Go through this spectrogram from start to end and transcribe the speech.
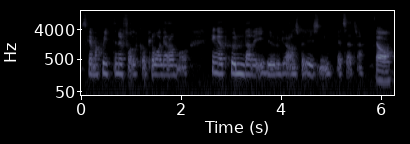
skrämma skiten ur folk och plåga dem och hänga upp hundar i julgransbelysning etc. ja.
